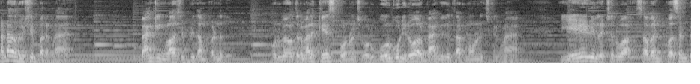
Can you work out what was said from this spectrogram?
ரெண்டாவது ஒரு விஷயம் பாருங்களேன். பேங்கிங் லாஸ் இப்படி தான் பண்ணுது. ஒரு ஒருத்தர் மேலே கேஸ் போடணும்னு வச்சுக்கோ ஒரு ஒரு கோடி ரூபா ஒரு பேங்க்குக்கு தரணும்னு வச்சுக்கோங்களேன். ஏழு லட்ச ரூபா செவன் பர்சன்ட்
